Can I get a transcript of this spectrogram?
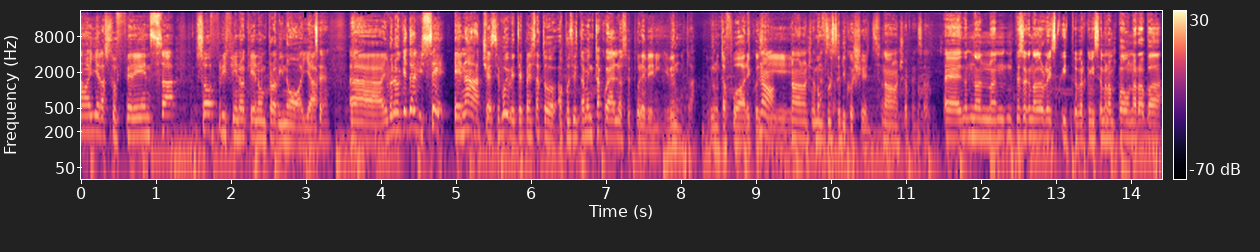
noia e la sofferenza. Soffri fino a che non provi noia. Sì. Eh, e volevo chiedervi se è nata, cioè se voi avete pensato appositamente a quello, seppure è, venuta, è venuta fuori così No, no, non come un pensato. flusso di coscienza. No, non ci ho pensato. Eh, non- non- penso che non l'avrei scritto perché mi sembra un po' una roba.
